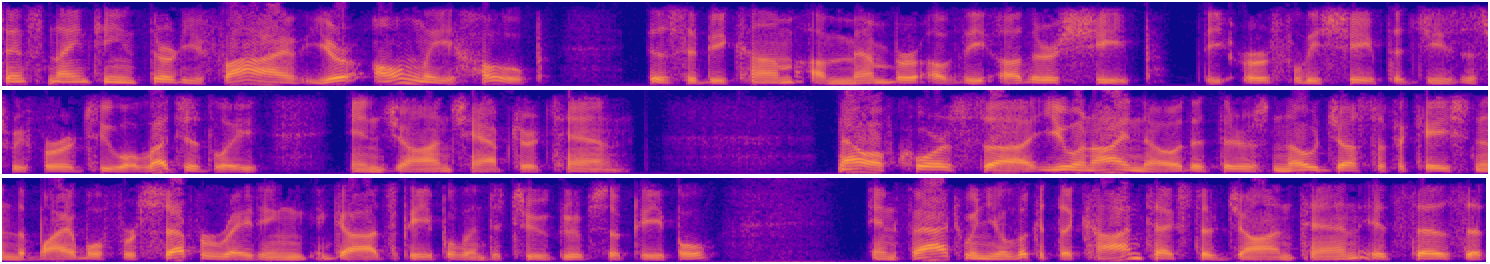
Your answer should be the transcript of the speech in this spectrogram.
since 1935, your only hope is to become a member of the other sheep, the earthly sheep that Jesus referred to allegedly in John chapter 10. Now, of course, uh, you and I know that there's no justification in the Bible for separating God's people into two groups of people. In fact, when you look at the context of John 10, it says that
